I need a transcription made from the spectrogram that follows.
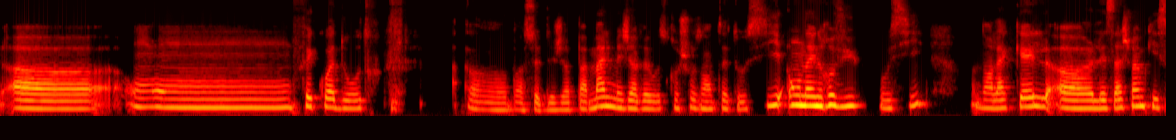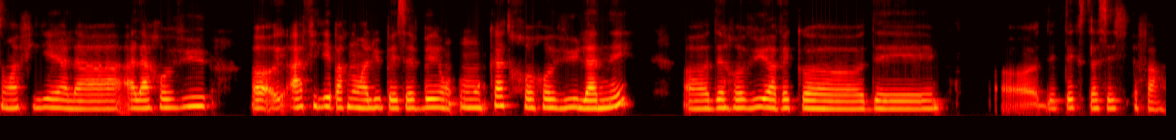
Euh, on, fait quoi d'autre? Bah, C'est déjà pas mal, mais j'avais autre chose en tête aussi. On a une revue aussi, dans laquelle les sages-femmes qui sont affiliées à la, à la revue, affiliées pardon, à l'UPSFB, ont, quatre revues l'année, des revues avec des euh, des textes assez, enfin,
